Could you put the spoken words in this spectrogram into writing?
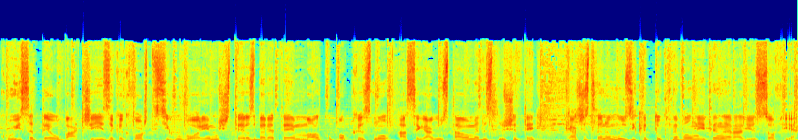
Кои са те обаче и за какво ще си говорим, ще разберете малко по-късно, а сега ви оставаме да слушате качествена музика тук на вълните на Радио София.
